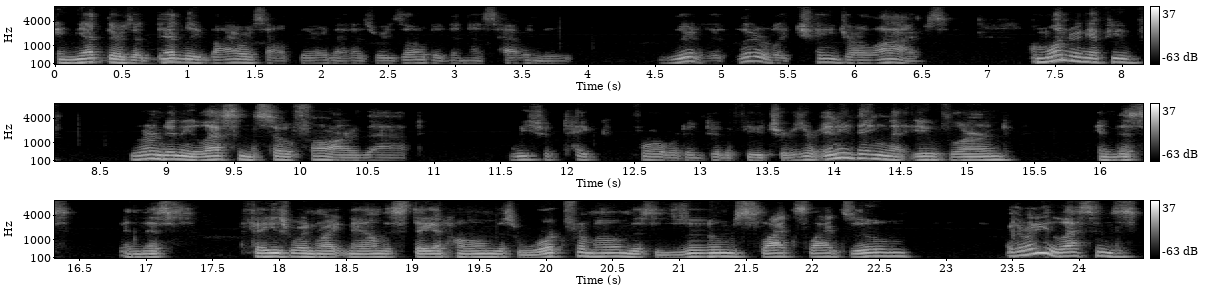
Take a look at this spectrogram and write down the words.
And yet there's a deadly virus out there that has resulted in us having to literally, literally change our lives. I'm wondering if you've learned any lessons so far that we should take forward into the future. Is there anything that you've learned in this in this phase we're in right now, this stay at home, this work from home, this Zoom, Slack, Slack, Zoom? Are there any lessons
